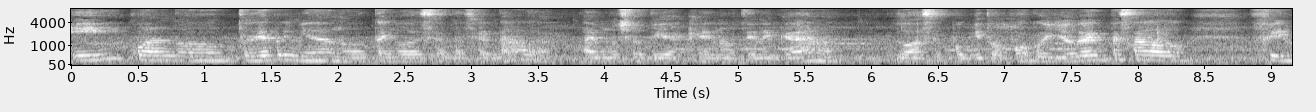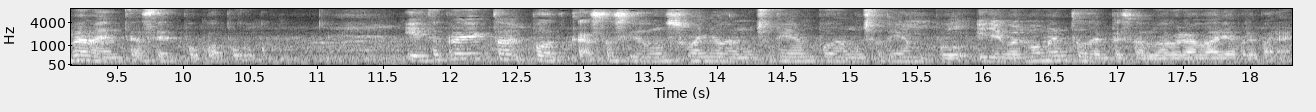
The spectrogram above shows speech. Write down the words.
Y cuando estoy deprimida no tengo deseo de hacer nada. Hay muchos días que no tienes ganas, lo haces poquito a poco. Y yo lo he empezado firmemente a hacer poco a poco. Y este proyecto del podcast ha sido un sueño de mucho tiempo, de mucho tiempo, y llegó el momento de empezarlo a grabar y a preparar.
